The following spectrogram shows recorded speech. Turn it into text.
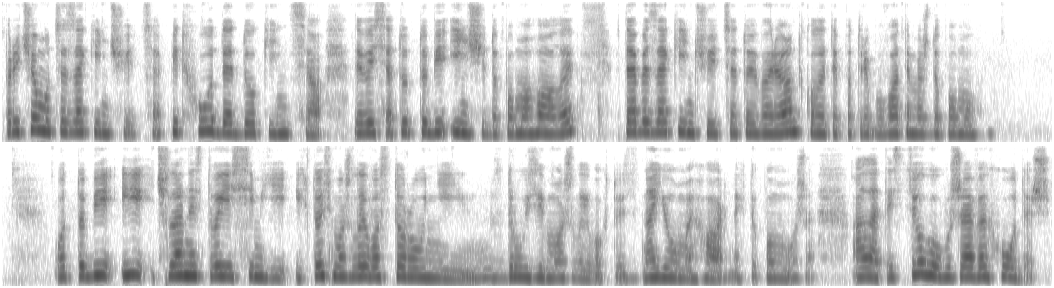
Причому це закінчується, підходить до кінця. Дивися, тут тобі інші допомагали. В тебе закінчується той варіант, коли ти потребуватимеш допомогу. От тобі і члени з твоєї сім'ї, і хтось, можливо, сторонній, з друзів, можливо, хтось знайомих, гарних допоможе. Але ти з цього вже виходиш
